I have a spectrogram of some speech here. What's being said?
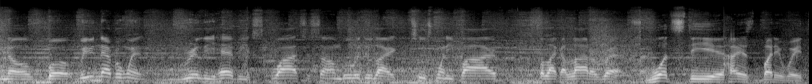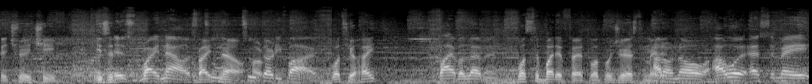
You know, but we never went really heavy squats or something. We would do like 225 for like a lot of reps. What's the highest body weight that you achieved? Is it It's right now. It's Right two, now. 235, what's your height? 5'11. What's the body fat? What would you estimate? I don't know. I would estimate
